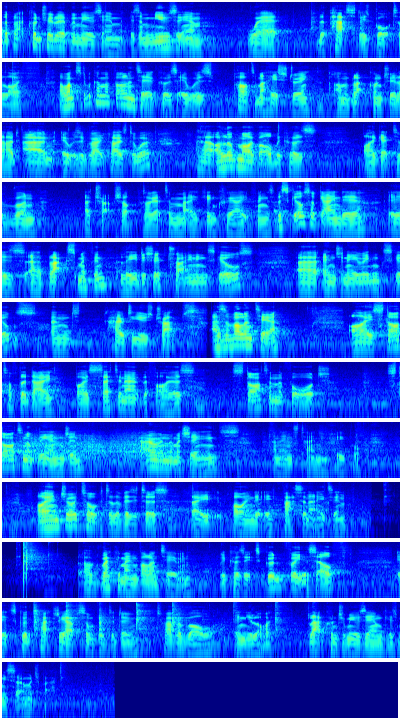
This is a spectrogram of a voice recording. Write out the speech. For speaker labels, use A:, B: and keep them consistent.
A: The Black Country Living Museum is a museum where the past is brought to life. I wanted to become a volunteer because it was part of my history. I'm a black country lad and it was a great place to work. Uh, I love my role because I get to run a trap shop. I get to make and create things. The skills I've gained here is uh, blacksmithing, leadership, training skills, uh, engineering skills and how to use traps. As a volunteer, I start off the day by setting out the fires, starting the forge, starting up the engine, powering the machines and entertaining people. I enjoy talking to the visitors, they find it fascinating. I recommend volunteering because it's good for yourself, it's good to actually have something to do, to have a role in your life. Black Country Museum gives me so much back.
